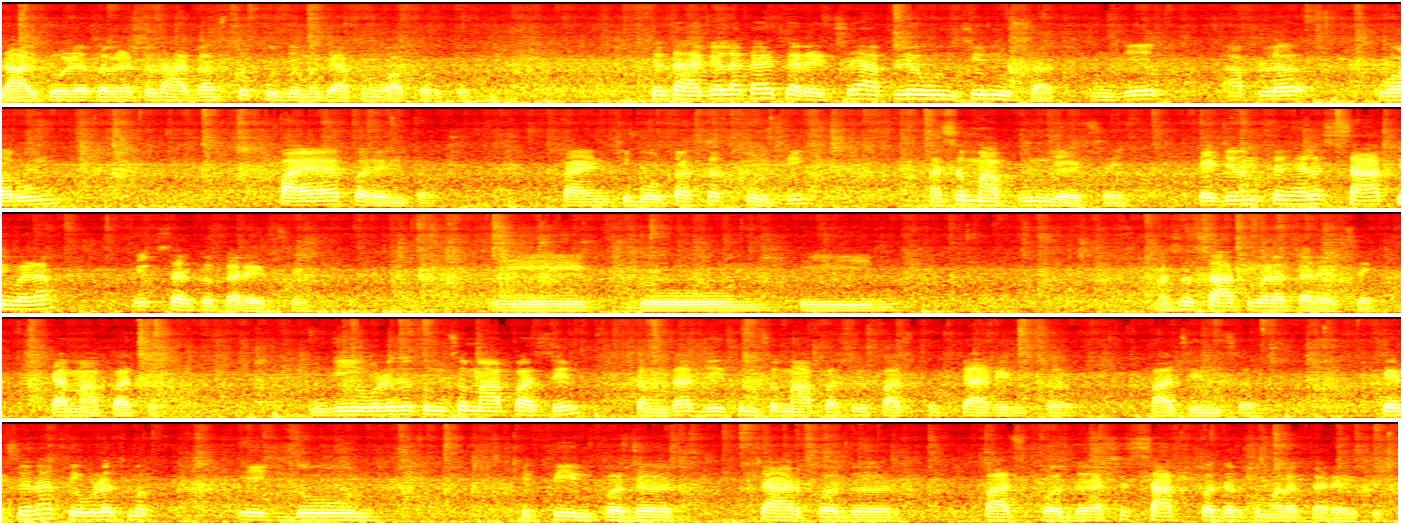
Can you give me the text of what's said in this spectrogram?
लाल पिवळ्या कलरचा धागा असतो पूजेमध्ये आपण वापरतो. त्या धाग्याला काय करायचं आहे? आपल्या उंचीनुसार म्हणजे आपलं वरून पायापर्यंत पायांची बोटं असतात पुढची असं मापून घ्यायचं आहे. त्याच्यानंतर ह्याला सात वेळा एकसारखं करायचं आहे. एक दोन तीन असं सात वेळा करायचं आहे त्या मापाचं. म्हणजे एवढं जर तुमचं माप असेल समजा जे तुमचं माप असेल पाच फूट चार इंच पाच इंच त्याचं ना तेवढंच मग एक दोन हे तीन पदर चार पदर पाच पदर असे सात पदर तुम्हाला करायचे.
